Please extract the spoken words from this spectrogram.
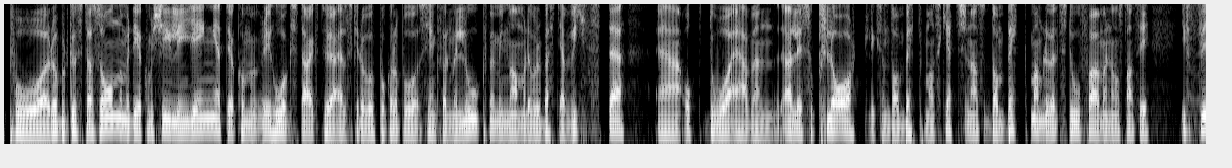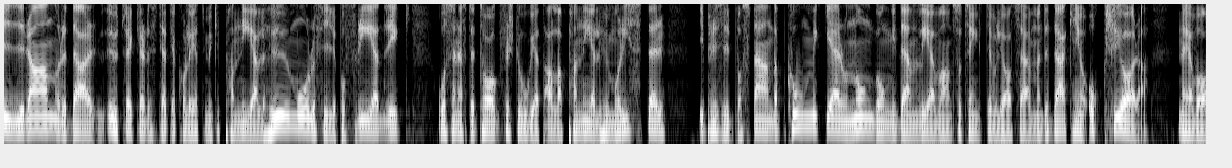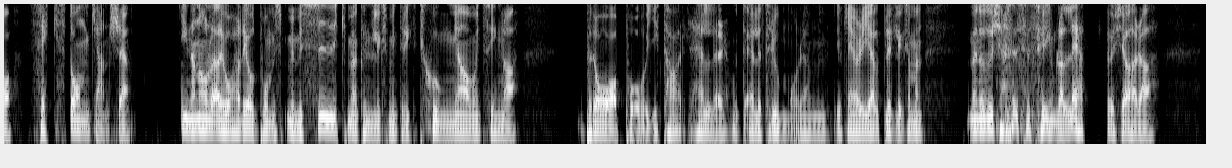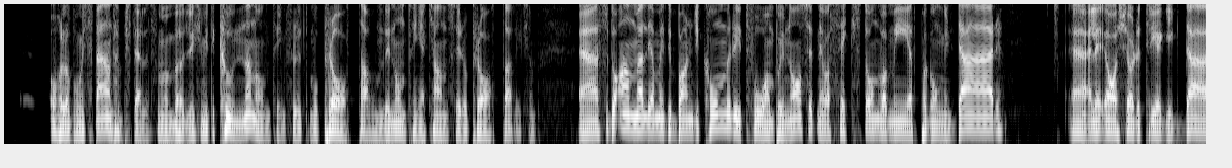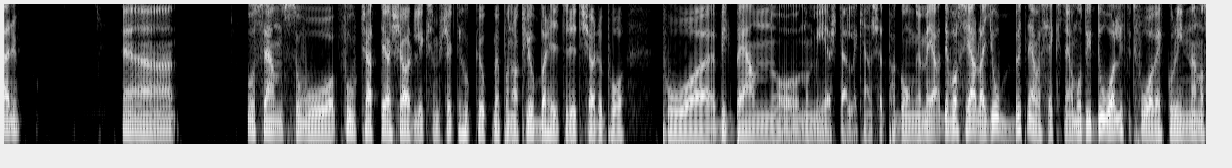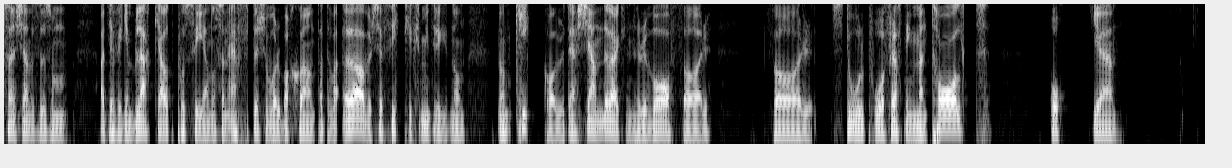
på Robert Gustafsson och med det kom Killinggänget. Jag kommer ihåg starkt hur jag älskade att vara uppe och kolla på Senkväll med Lok med min mamma. Det var det bästa jag visste. Eh, och då även, eller såklart, liksom Dan Bäckman-sketcherna. Alltså Dan Bäckman blev väldigt stor för mig någonstans i i fyran och det där utvecklades till att jag kollade jättemycket panelhumor och Filip och Fredrik och sen efter ett tag förstod jag att alla panelhumorister i princip var stand-up-komiker och någon gång i den vevan så tänkte väl jag att så här, men det där kan jag också göra när jag var 16 kanske. Innan hade jag hållit på med, med musik, men jag kunde liksom inte riktigt sjunga och var inte så himla bra på gitarr heller, eller trummor. Jag kan göra det hjälpligt liksom, men, men då, då kändes det så himla lätt att köra och hålla på med stand-up istället, för man behövde liksom inte kunna någonting förutom att prata. Om det är någonting jag kan så är det att prata liksom. Eh, så då anmälde jag mig till Bungee Comedy, tvåan på gymnasiet, när jag var 16, var med ett par gånger där. Eh, eller ja, körde tre gig där. Eh, och sen så fortsatte jag, körde liksom, försökte hooka upp mig på några klubbar hit och dit, körde på på eh, Big Ben och någon mer ställe kanske ett par gånger. Men jag, det var så jävla jobbigt när jag var 16. Jag mådde ju dåligt i två veckor innan och sen kändes det som att jag fick en blackout på scen och sen efter så var det bara skönt att det var över. Så jag fick liksom inte riktigt någon, någon kick av det, utan jag kände verkligen hur det var för, för stor påfrestning mentalt. Och eh,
